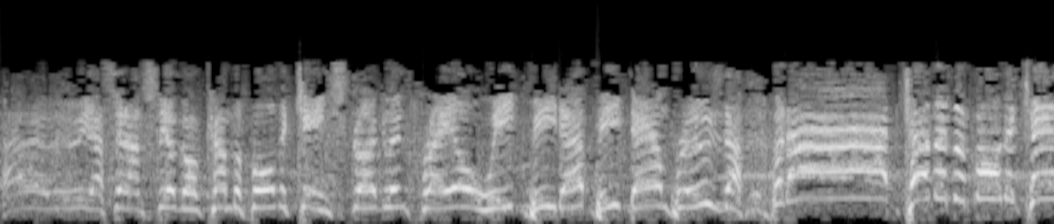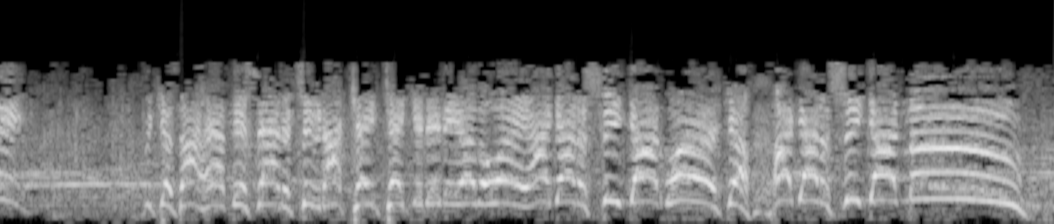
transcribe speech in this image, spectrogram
Hallelujah. I said I'm still going to come before the King, struggling, frail, weak, beat up, beat down, bruised, uh, but I'm coming before the King because I have this attitude. I can't take it any other way. I gotta see God work. I gotta see God move.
